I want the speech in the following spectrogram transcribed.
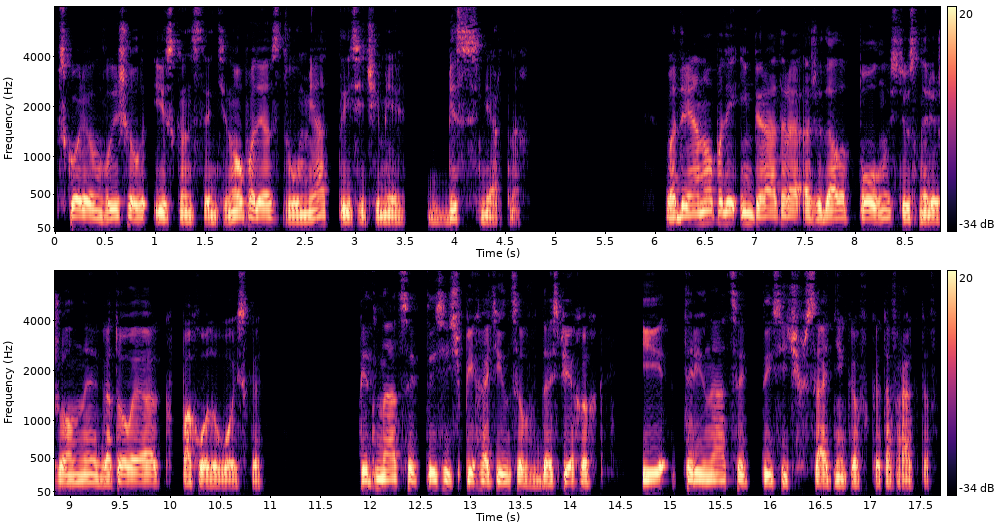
Вскоре он вышел из Константинополя с двумя тысячами бессмертных. В Адрианополе императора ожидало полностью снаряженное, готовое к походу войско. 15 тысяч пехотинцев в доспехах и 13 тысяч всадников-катафрактов.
